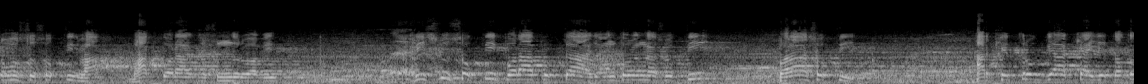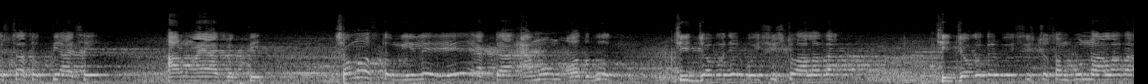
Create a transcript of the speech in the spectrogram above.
সমস্ত শক্তির ভাগ ভাগ করা আছে সুন্দরভাবে। বিষ্ণু শক্তি পরাপ্রক্তা অন্তরঙ্গা শক্তি, পরাশক্তি। আর ক্ষেত্রজ্ঞাখ্যায় যে ততষ্ঠা শক্তি আছে, আর মায়া শক্তি। সমস্ত মিলে একটা এমন অদ্ভুত চিৎজগতের বৈশিষ্ট্য আলাদা। চিৎজগতের বৈশিষ্ট্য সম্পূর্ণ আলাদা।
